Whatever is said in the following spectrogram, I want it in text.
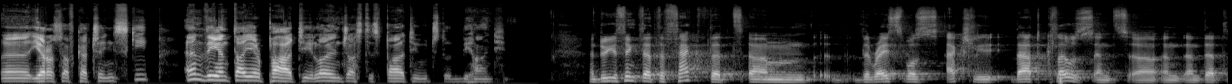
uh, Jarosław Kaczynski, and the entire party, Law and Justice Party, which stood behind him. And do you think that the fact that um, the race was actually that close and uh, and and that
